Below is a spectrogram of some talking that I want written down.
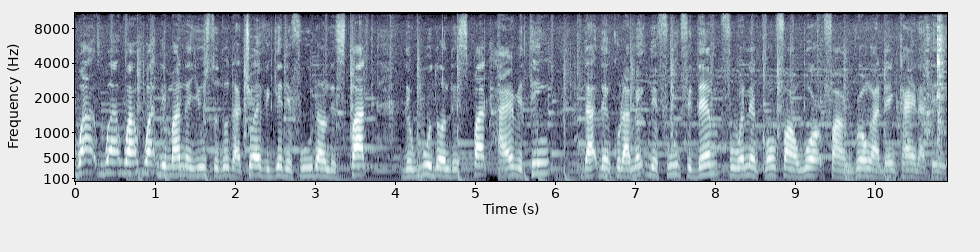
What, what, what, what the man they used to do that try to get the food on the spot, the wood on the spot, and everything that they could have make the food for them for when they come from work, from ground and then kind of thing.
